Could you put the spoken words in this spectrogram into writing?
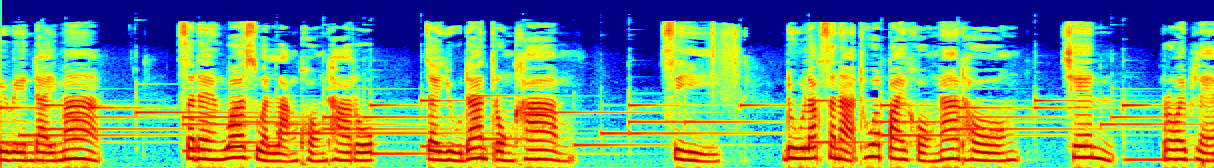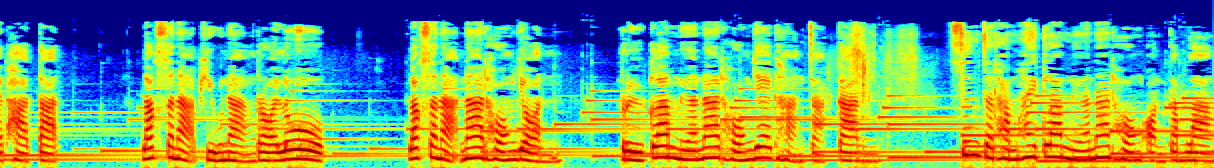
ริเวณใดมาก แสดงว่าส่วนหลังของทารกจะอยู่ด้านตรงข้าม 4. ดูลักษณะทั่วไปของหน้าท้อง เช่น รอยแผลผ่าตัด ลักษณะผิวหนังรอยโรค ลักษณะหน้าท้องหย่อน หรือกล้ามเนื้อหน้าท้องแยกห่างจากกัน ซึ่งจะทำให้กล้ามเนื้อหน้าท้องอ่อนกำลัง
